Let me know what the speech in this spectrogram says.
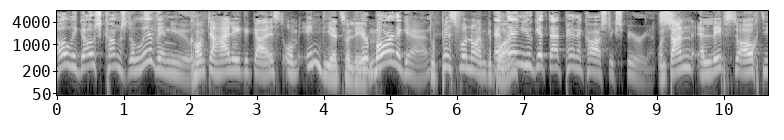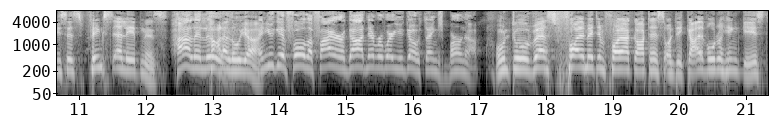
Holy Ghost comes to live in you. kommt der Heilige Geist, um in dir zu You're leben. born again. Du bist von neuem And geboren. then you get that Pentecost experience. Und dann erlebst du auch dieses Pfingsterlebnis. Hallelujah. Hallelujah. And you get full of the fire of God and everywhere you go, things burn up. Und du wirst voll mit dem Feuer Gottes und egal wo du hingehst,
